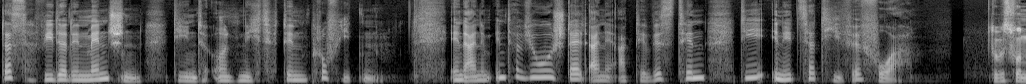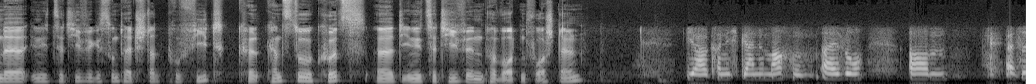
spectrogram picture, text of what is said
das wieder den Menschen dient und nicht den Profiten. In einem Interview stellt eine Aktivistin die Initiative vor. Du bist von der Initiative Gesundheit statt Profit. Kannst du kurz äh, die Initiative in ein paar Worten vorstellen? Ja, kann ich gerne machen. Also, ähm, also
